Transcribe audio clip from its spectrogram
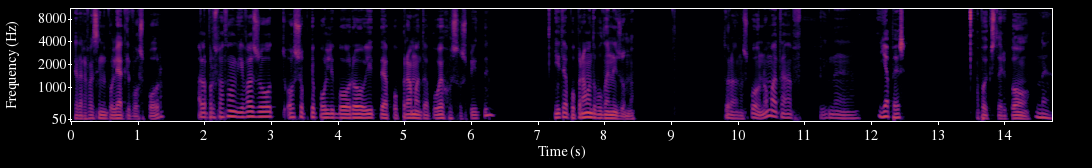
καταρχάς είναι πολύ ακριβός σπορ, αλλά προσπαθώ να διαβάζω όσο πιο πολύ μπορώ είτε από πράγματα που έχω στο σπίτι, είτε από πράγματα που δανείζομαι. Τώρα να σου πω ονόματα είναι... Για πες. Από εξωτερικό. Ναι.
